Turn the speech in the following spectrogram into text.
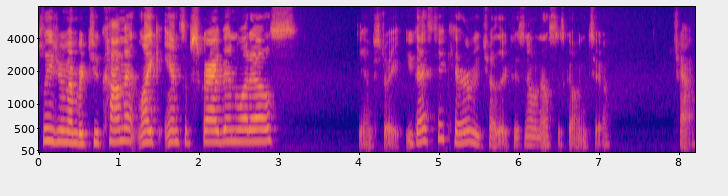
Please remember to comment, like, and subscribe. And what else? Damn straight. You guys take care of each other because no one else is going to. Ciao.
